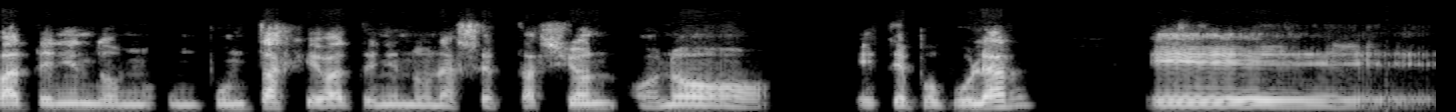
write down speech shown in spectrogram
va teniendo un, puntaje, va teniendo una aceptación o no este, popular, eh,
